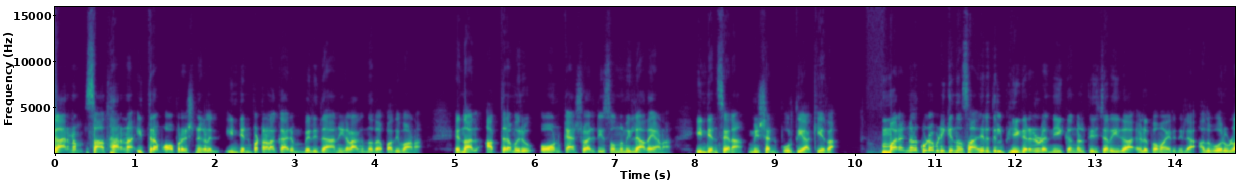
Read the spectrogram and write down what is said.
കാരണം സാധാരണ ഇത്തരം ഓപ്പറേഷനുകളിൽ ഇന്ത്യൻ പട്ടാളക്കാരും ബലിദാനികളാകുന്നത് പതിവാണ്. എന്നാൽ അത്തരമൊരു ഓൺ കാഷ്വാലിറ്റീസ് ഒന്നും ഇല്ലാതെയാണ് ഇന്ത്യൻ സേന മിഷൻ പൂർത്തിയാക്കിയത്. മരങ്ങൾ കുടപിടിക്കുന്ന സാഹചര്യത്തിൽ ഭീകരരുടെ നീക്കങ്ങൾ തിരിച്ചറിയുക എളുപ്പമായിരുന്നില്ല. അതുപോലുള്ള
